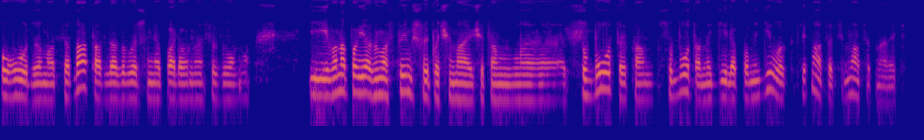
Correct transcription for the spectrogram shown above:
погоджена ця дата для завершення опалювального сезону. І вона пов'язана з тим, що починаючи там е, з суботи, там субота, неділя, понеділок, 15-17 навіть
